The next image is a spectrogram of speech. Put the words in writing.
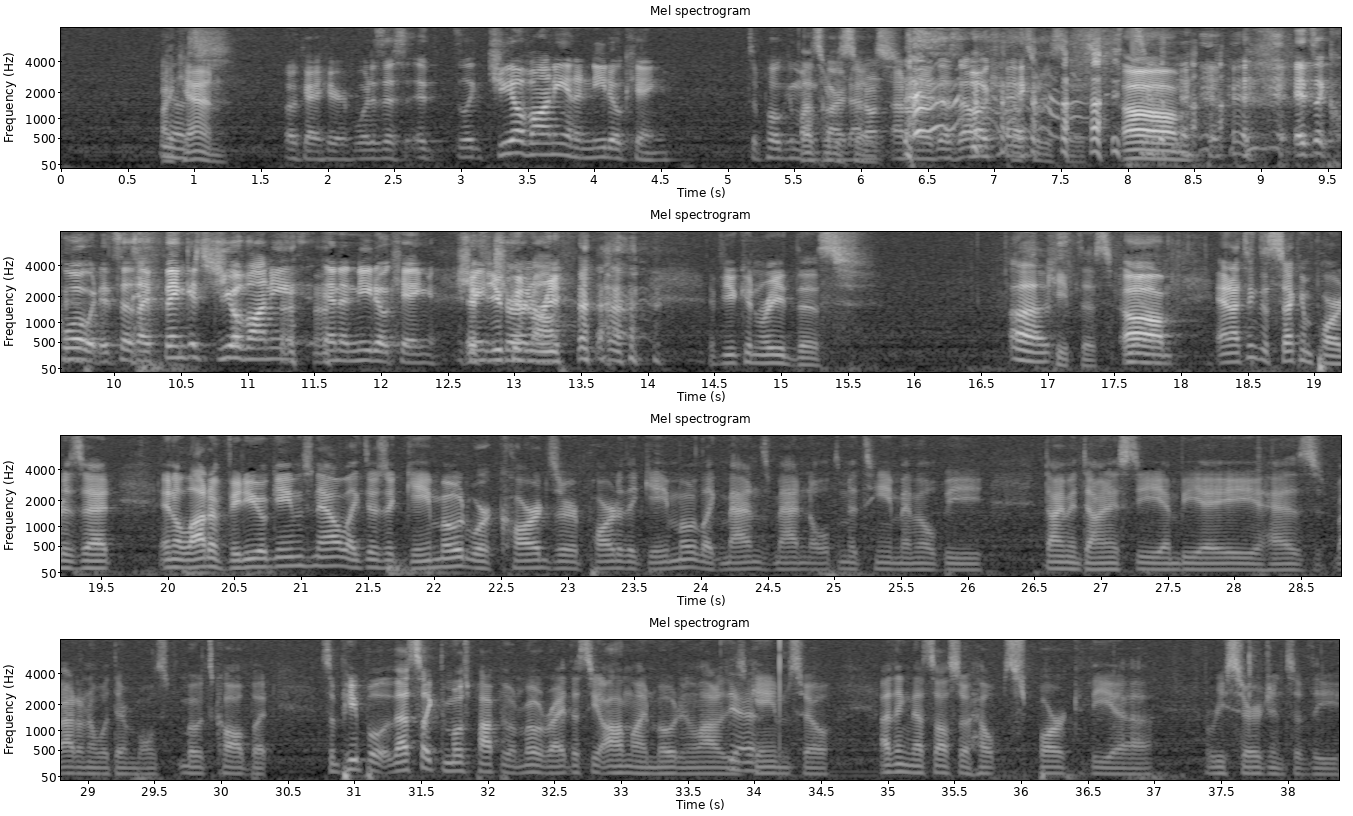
I Yes. can. Okay, here. What is this? It's like Giovanni and a Nidoking. It's a Pokemon That's what card. it I don't. says. I don't know what it does. Okay. That's what it says. Um, it's a quote. It says, "I think it's Giovanni and a Nidoking." Shane if you can Chernoff. read, if you can read this, uh, keep this. Um, and I think the second part is that in a lot of video games now, like there's a game mode where cards are part of the game mode, like Madden's Madden Ultimate Team, MLB, Diamond Dynasty, NBA has I don't know what their most modes called, but some people that's like the most popular mode, right? That's the online mode in a lot of these Yeah. games. So I think that's also helped spark the uh, resurgence of the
